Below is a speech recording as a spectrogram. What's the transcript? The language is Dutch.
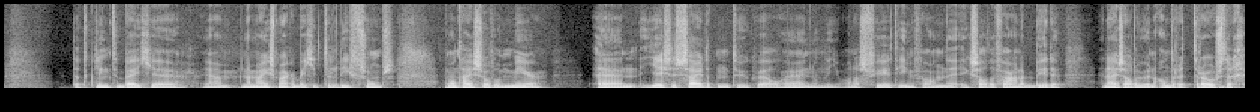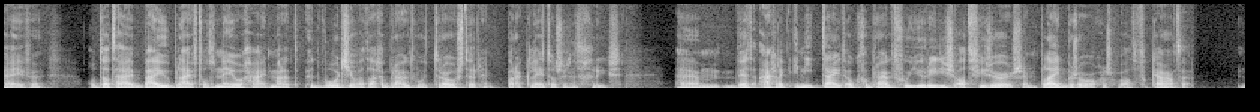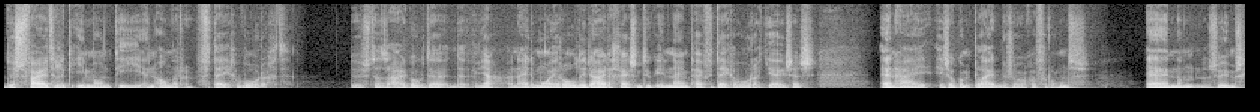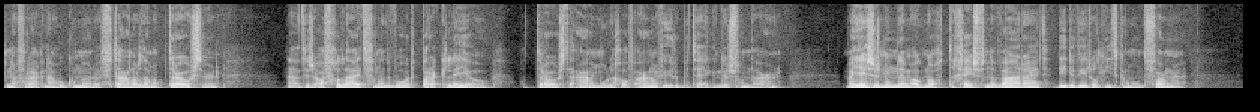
Dat klinkt een beetje, ja, naar mijn smaak een beetje te lief soms, want hij is zoveel meer. En Jezus zei dat natuurlijk wel. Hè. Hij noemde Johannes 14 van, uh, ik zal de Vader bidden en hij zal u een andere trooster geven, opdat hij bij u blijft tot een eeuwigheid. Maar het, het woordje wat daar gebruikt wordt, trooster, parakletos in het Grieks, um, werd eigenlijk in die tijd ook gebruikt voor juridische adviseurs en pleitbezorgers of advocaten. Dus feitelijk iemand die een ander vertegenwoordigt. Dus dat is eigenlijk ook de, de, ja, een hele mooie rol die de Heilige Geest natuurlijk inneemt. Hij vertegenwoordigt Jezus. En hij is ook een pleitbezorger voor ons. En dan zul je misschien nog vragen, nou, hoe komen de vertalers dan op trooster? Nou, het is afgeleid van het woord parakleo, wat troosten, aanmoedigen of aanvuren betekent, dus vandaar. Maar Jezus noemde hem ook nog de geest van de waarheid die de wereld niet kan ontvangen.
